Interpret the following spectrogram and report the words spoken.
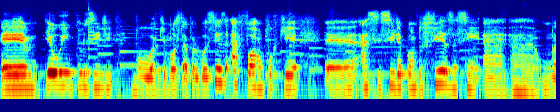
É, eu, inclusive, vou aqui mostrar para vocês a forma, porque é, a Cecília, quando fez assim a, a, uma,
